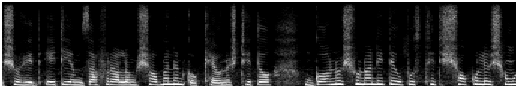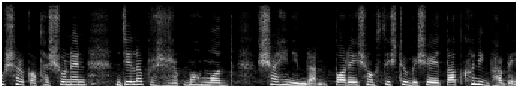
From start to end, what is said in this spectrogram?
শহীদ এটিএম জাফর আলম সম্মেলন কক্ষে অনুষ্ঠিত গণশুনানিতে উপস্থিত সকলের সমস্যার কথা শোনেন জেলা প্রশাসক মোহাম্মদ শাহিন ইমরান। পরে সংশ্লিষ্ট বিষয়ে তাৎক্ষণিকভাবে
